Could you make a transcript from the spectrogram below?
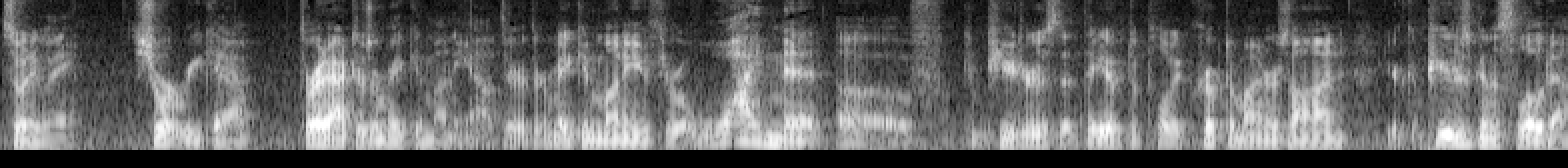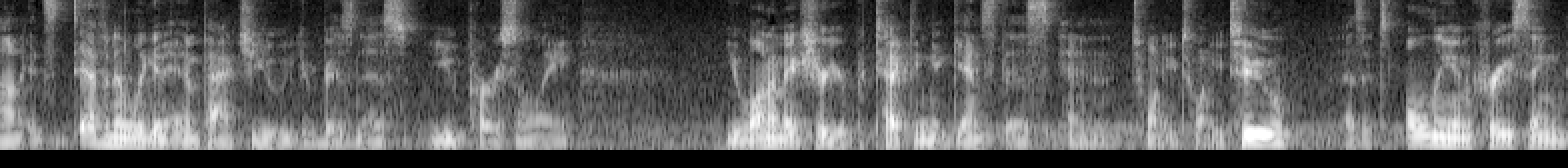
So, anyway, short recap threat actors are making money out there. They're making money through a wide net of computers that they have deployed crypto miners on. Your computer's going to slow down. It's definitely going to impact you, your business, you personally. You want to make sure you're protecting against this in 2022 as it's only increasing.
